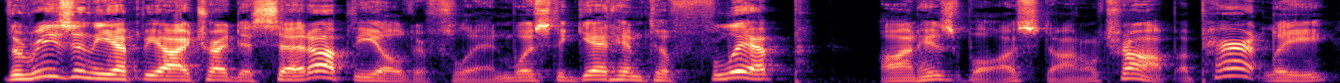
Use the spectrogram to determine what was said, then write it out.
The reason the FBI tried to set up the elder Flynn was to get him to flip on his boss, Donald Trump. Apparently,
